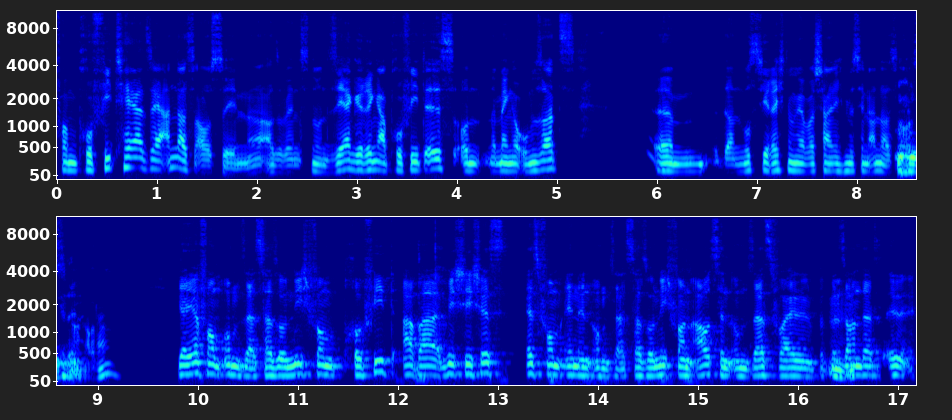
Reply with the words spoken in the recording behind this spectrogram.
vom Profit her sehr anders aussehen. Ne? Also wenn es nur ein sehr geringer Profit ist und eine Menge Umsatz, ähm, dann muss die Rechnung ja wahrscheinlich ein bisschen anders aussehen, genau. oder? Ja, ja, vom Umsatz, also nicht vom Profit, aber wichtig ist, ist vom Innenumsatz, also nicht von Außenumsatz, weil mhm. besonders äh,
